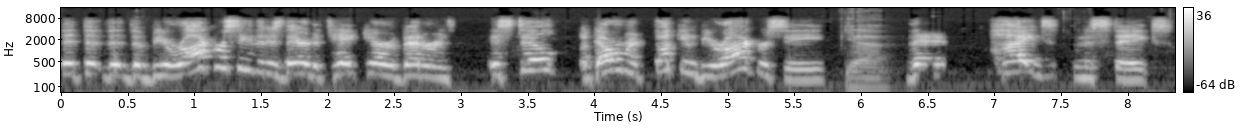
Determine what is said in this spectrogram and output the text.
that the, the, the bureaucracy that is there to take care of veterans is still a government fucking bureaucracy yeah. that hides mistakes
